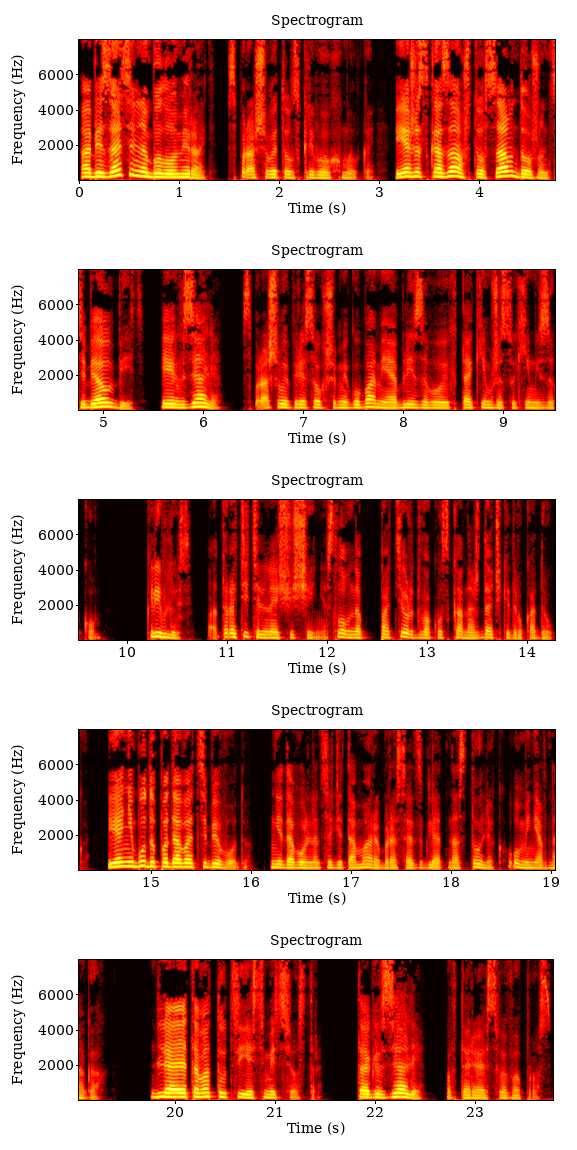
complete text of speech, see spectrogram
«Обязательно было умирать?» — спрашивает он с кривой ухмылкой. «Я же сказал, что сам должен тебя убить. Их взяли?» — спрашиваю пересохшими губами и облизываю их таким же сухим языком. Кривлюсь. Отвратительное ощущение, словно потер два куска наждачки друг от друга. «Я не буду подавать тебе воду», — недовольно цедит Амар и бросает взгляд на столик у меня в ногах. «Для этого тут есть медсестры». «Так взяли?» — повторяю свой вопрос.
